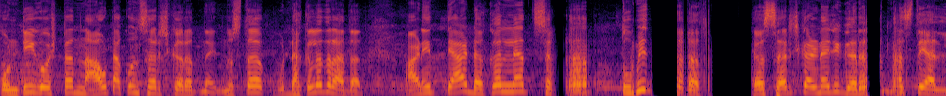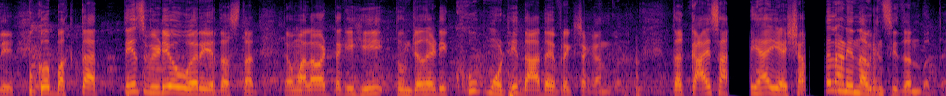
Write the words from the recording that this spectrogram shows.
कोणतीही गोष्ट नाव टाकून सर्च करत नाहीत. नुसतं ढकलत राहतात. आणि त्या ढकलण्यात सगळं तुम्हीच असता. तेव्हा सर्च करण्याची गरज नसते हल्ली. लोक बघतात तेच व्हिडिओ वर येत असतात. तेव्हा मला वाटतं की ही तुमच्यासाठी खूप मोठी दाद आहे प्रेक्षकांकडून. तर काय सांग ह्या यशाबद्दल आणि नवीन सीझनबद्दल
